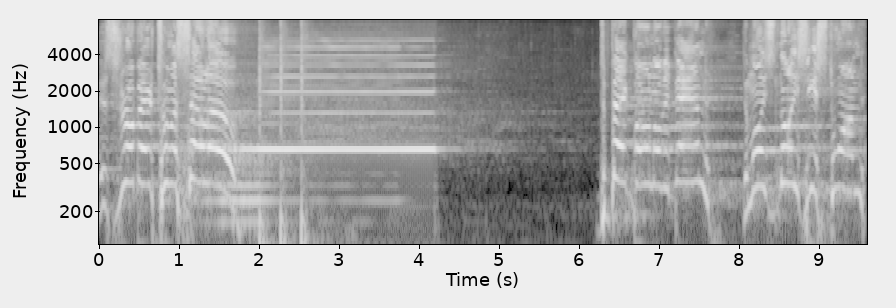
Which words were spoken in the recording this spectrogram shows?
is Robert Tomasello. The backbone of the band, the most noisiest one,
